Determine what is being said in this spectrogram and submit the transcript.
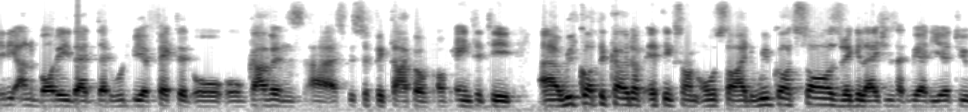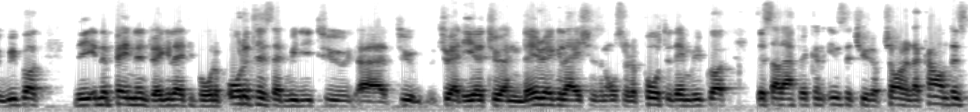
any other body that, that would be affected or, or governs uh, a specific type of, of entity. Uh, we've got the code of ethics on our side. We've got SARS regulations that we adhere to. We've got the independent regulated board of auditors that we need to uh, to to adhere to and their regulations and also report to them. We've got the South African Institute of Chartered Accountants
